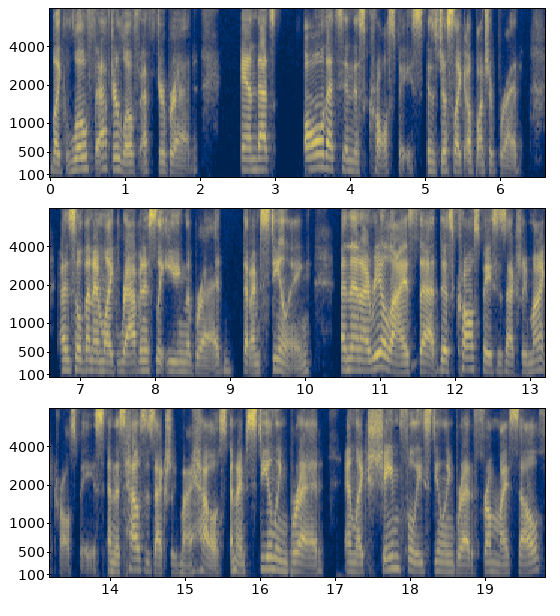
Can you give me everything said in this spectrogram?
like loaf after loaf after bread. And that's all that's in this crawl space is just like a bunch of bread. And so then I'm like ravenously eating the bread that I'm stealing. And then I realized that this crawl space is actually my crawl space and this house is actually my house. And I'm stealing bread and like shamefully stealing bread from myself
